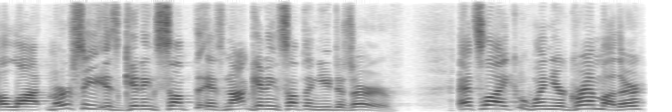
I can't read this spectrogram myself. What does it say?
a lot. Mercy is getting something is not getting something you deserve. It's like when your grandmother,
